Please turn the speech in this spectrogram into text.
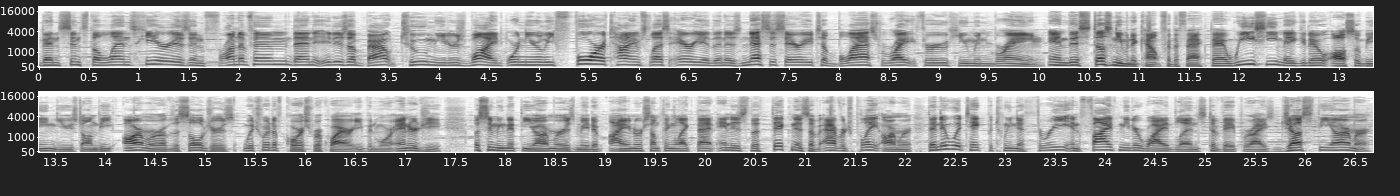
then since the lens here is in front of him, then it is about 2 meters wide, or nearly 4 times less area than is necessary to blast right through human brain. And this doesn't even account for the fact that we see Megiddo also being used on the armor of the soldiers, which would of course require even more energy. Assuming that the armor is is made of iron or something like that and is the thickness of average plate armor, then it would take between a 3 and 5 meter wide lens to vaporize just the armor.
